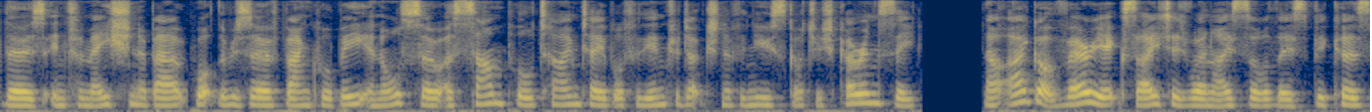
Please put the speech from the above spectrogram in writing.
There's information about what the Reserve Bank will be and also a sample timetable for the introduction of the new Scottish currency. Now, I got very excited when I saw this because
